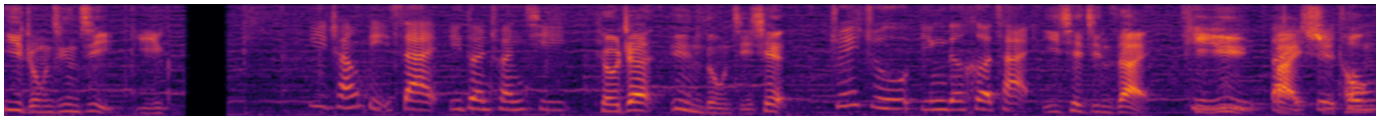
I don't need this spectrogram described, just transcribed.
一种竞技，一一场比赛，一段传奇，挑战运动极限，追逐赢得喝彩，一切尽在体育百事通。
